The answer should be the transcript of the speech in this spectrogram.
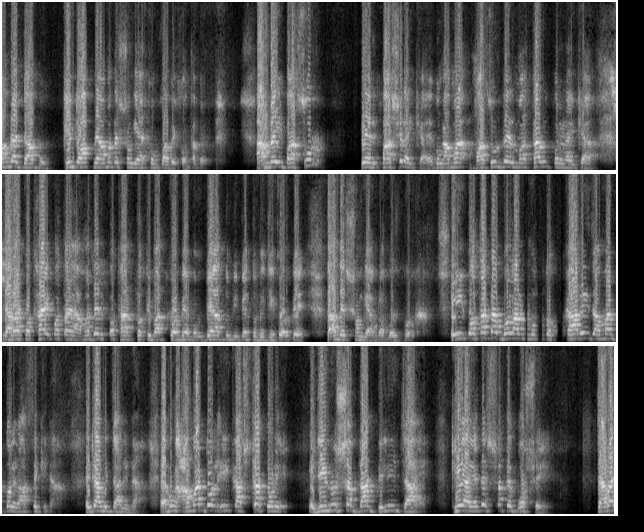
আমরা যাব, কিন্তু আপনি আমাদের সঙ্গে এখন ভাবে কথা বলবেন। আমরা এই বাসুর দের পাশে রাখা এবং আমার বাসুরদের মাথার উপরে রাখা যারা কথায় কথায় আমাদের কথার প্রতিবাদ করবে এবং করবে, তাদের সঙ্গে আমরা বসবো এই কথাটা বলার মতো আমার দলের আছে কিনা, এটা আমি জানি না। এবং আমার দল এই কাজটা করে, এই যে ডাক দিলেই যায় গিয়া এদের সাথে বসে? যারা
